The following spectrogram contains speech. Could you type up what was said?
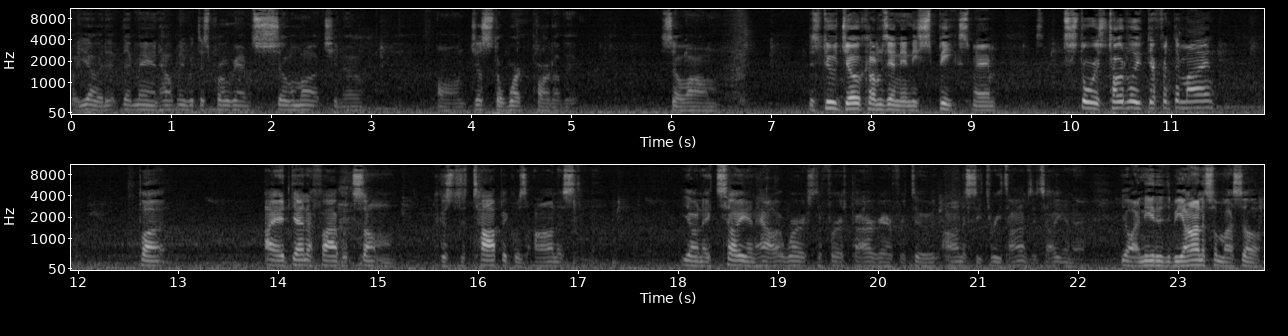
but yo, that, that man helped me with this program so much. You know, on just the work part of it. So um, this dude Joe comes in and he speaks, man. Story's totally different than mine, but I identified with something because the topic was honesty. You know, and they tell you how it works, the first paragraph or two, honesty three times, they tell you that. Yo, I needed to be honest with myself.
